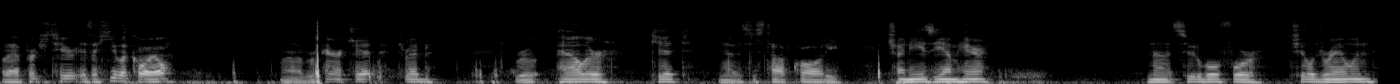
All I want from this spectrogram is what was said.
what I have purchased here is a helicoil uh, repair kit, thread repaller kit. Yeah, this is top quality Chinesium here. Not suitable for children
